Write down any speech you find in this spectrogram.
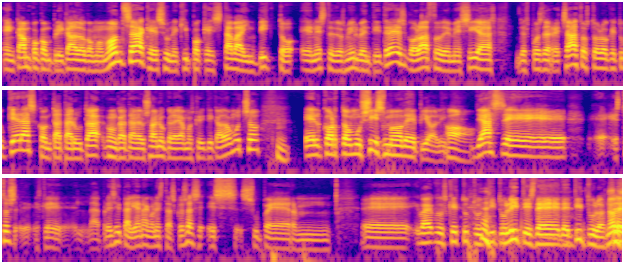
en campo complicado como Monza, que es un equipo que estaba invicto en este 2023, golazo de Mesías después de rechazos, todo lo que tú quieras, con, Tataruta, con Cataruzano, que le habíamos criticado mucho, el cortomusismo de Pioli. Oh. Ya se... Esto es, es que la prensa italiana con estas cosas es súper... mm, eh, iba a buscar tu, tu titulitis de, de títulos, ¿no? De-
